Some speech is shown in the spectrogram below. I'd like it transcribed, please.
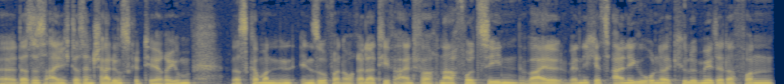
äh, das ist eigentlich das Entscheidungskriterium. Das kann man in, insofern auch relativ einfach nachvollziehen, weil wenn ich jetzt einige hundert Kilometer davon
